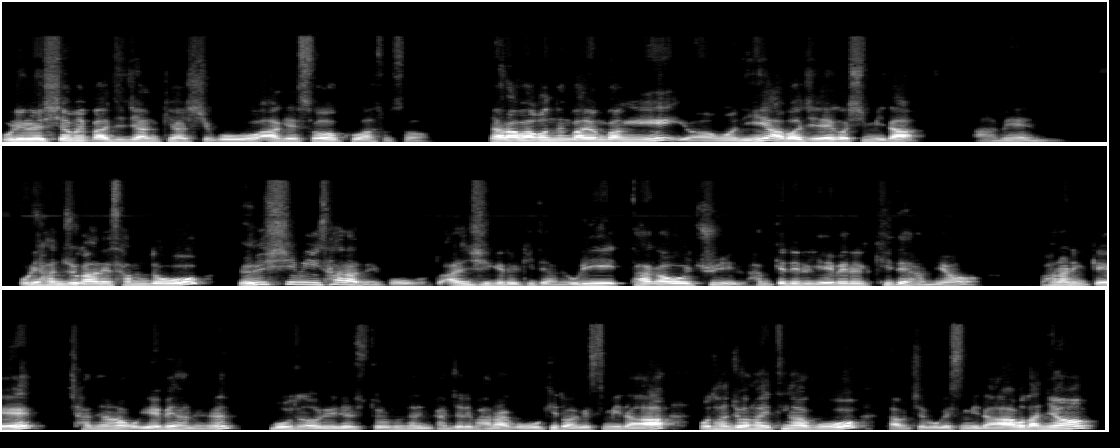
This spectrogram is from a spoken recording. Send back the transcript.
우리를 시험에 빠지지 않게 하시고 악에서 구하소서. 나라와 권능과 영광이 영원히 아버지의 것입니다. 아멘. 우리 한 주간의 삶도 열심히 살아내고 또 안식일을 기대하며 우리 다가올 주일 함께 드릴 예배를 기대하며 하나님께 찬양하고 예배하는 모든 어린이 될 수 있도록 선생님 간절히 바라고 기도하겠습니다. 모두 한 주간 화이팅하고 다음 주에 보겠습니다. 모두 안녕.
